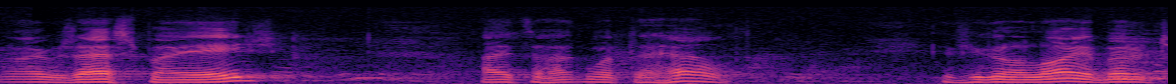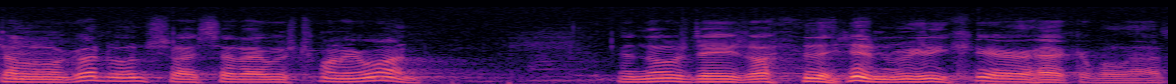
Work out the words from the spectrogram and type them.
When I was asked my age, I thought, what the hell? If you're going to lie, you better tell them a good one. So I said I was 21. In those days, they didn't really care a heck of a lot.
